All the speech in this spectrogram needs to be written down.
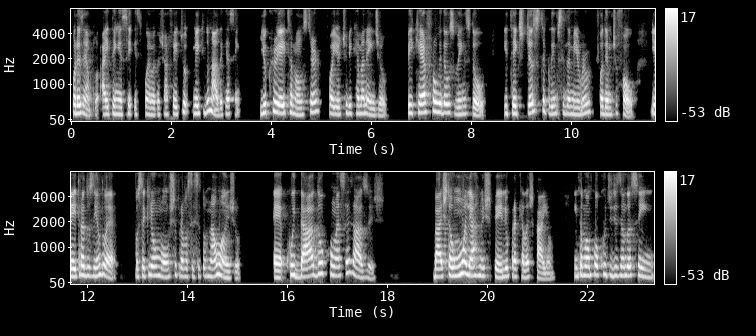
Por exemplo, aí tem esse, esse poema que eu tinha feito meio que do nada, que é assim: You create a monster for you to become an angel. Be careful with those wings, though. It takes just a glimpse in the mirror for them to fall. E aí, traduzindo, é: Você criou um monstro para você se tornar um anjo. É, cuidado com essas asas. Basta um olhar no espelho para que elas caiam. Então, é um pouco de dizendo assim:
